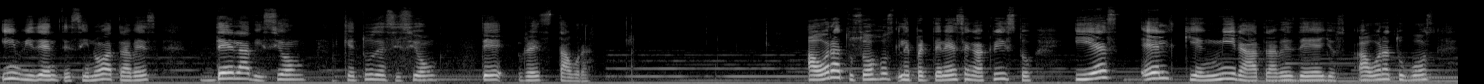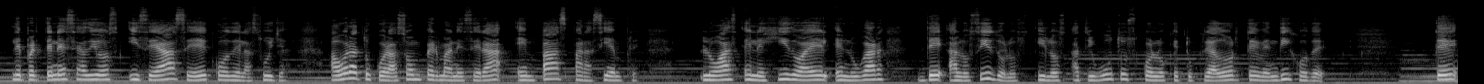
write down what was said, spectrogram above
invidentes, sino a través de la visión que tu decisión te restaura. Ahora tus ojos le pertenecen a Cristo y es Él quien mira a través de ellos. Ahora tu voz le pertenece a Dios y se hace eco de la suya. Ahora tu corazón permanecerá en paz para siempre. Lo has elegido a Él en lugar de a los ídolos y los atributos con los que tu Creador te bendijo de, te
